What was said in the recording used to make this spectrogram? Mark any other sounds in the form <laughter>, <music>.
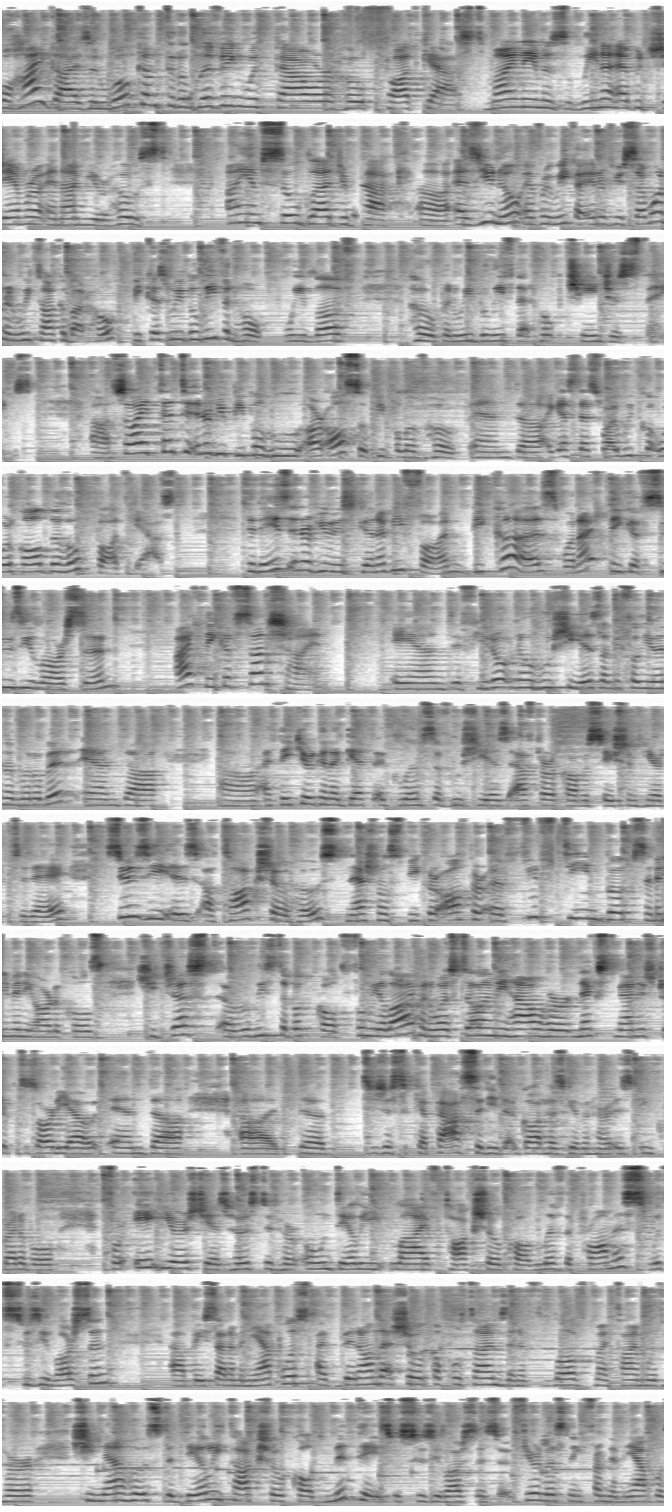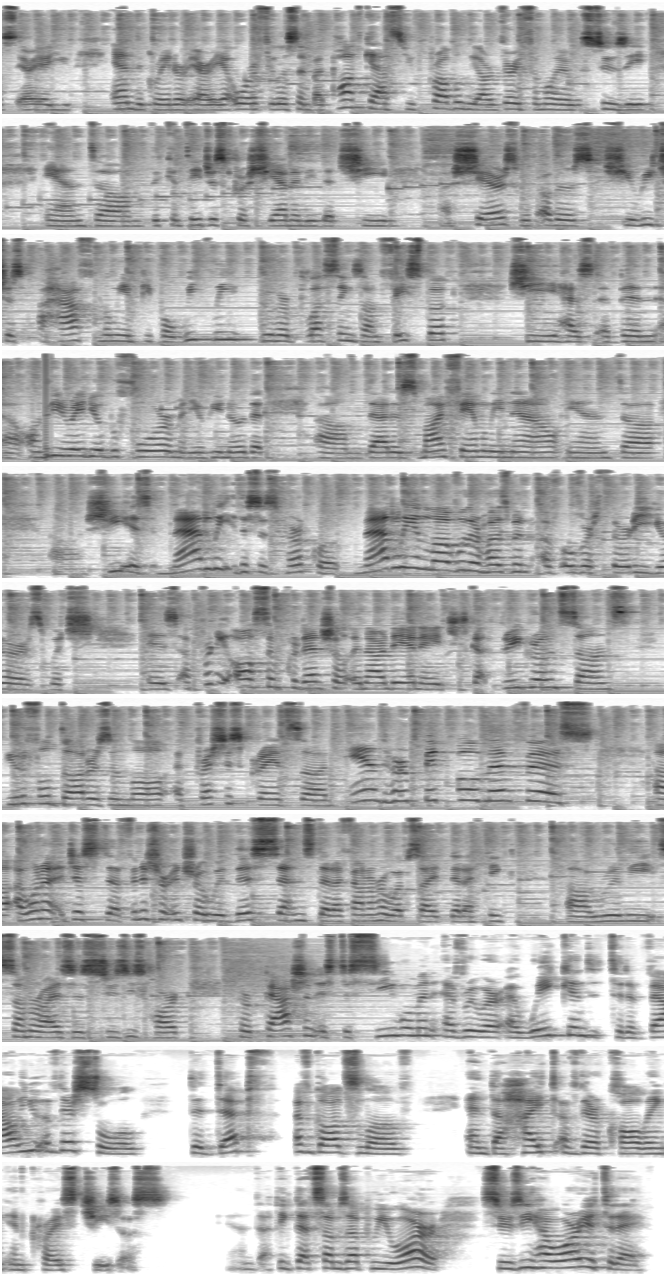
Well, hi, guys, and welcome to the Living with Power Hope podcast. My name is Lena Abujamra, and I'm your host. I am so glad you're back. Uh, as you know, every week I interview someone and we talk about hope because we believe in hope. We love hope, and we believe that hope changes things. Uh, so I tend to interview people who are also people of hope, and uh, I guess that's why we we're called the Hope Podcast. Today's interview is going to be fun because when I think of Susie Larson, I think of sunshine. And if you don't know who she is, let me fill you in a little bit. And uh, uh, I think you're going to get a glimpse of who she is after our conversation here today. Susie is a talk show host, national speaker, author of 15 books and many, many articles. She just uh, released a book called Fully Alive and was telling me how her next manuscript is already out. And uh, uh, the, just the capacity that God has given her is incredible. For eight years, she has hosted her own daily live talk show called Live the Promise with Susie Larson uh, based out of Minneapolis. I've been on that show a couple of times and have loved my time with her. She now hosts a daily talk show called Middays with Susie Larson. So if you're listening from the Minneapolis area you and the greater area, or if you listen by podcast, you probably are very familiar with Susie and um, the contagious Christianity that she uh, shares with others. She reaches a half million people weekly through her blessings on Facebook. She has been uh, on radio before. Many of you know that um, that is my family now, and uh, uh, she is madly, this is her quote, madly in love with her husband of over 30 years, which is a pretty awesome credential in our day and age. She's got three grown sons, beautiful daughters in law, a precious grandson, and her pit bull Memphis. Uh, I want to just uh, finish her intro with this sentence that I found on her website that I think uh, really summarizes Susie's heart. Her passion is to see women everywhere awakened to the value of their soul, the depth of God's love, and the height of their calling in Christ Jesus. And I think that sums up who you are. Susie, how are you today?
